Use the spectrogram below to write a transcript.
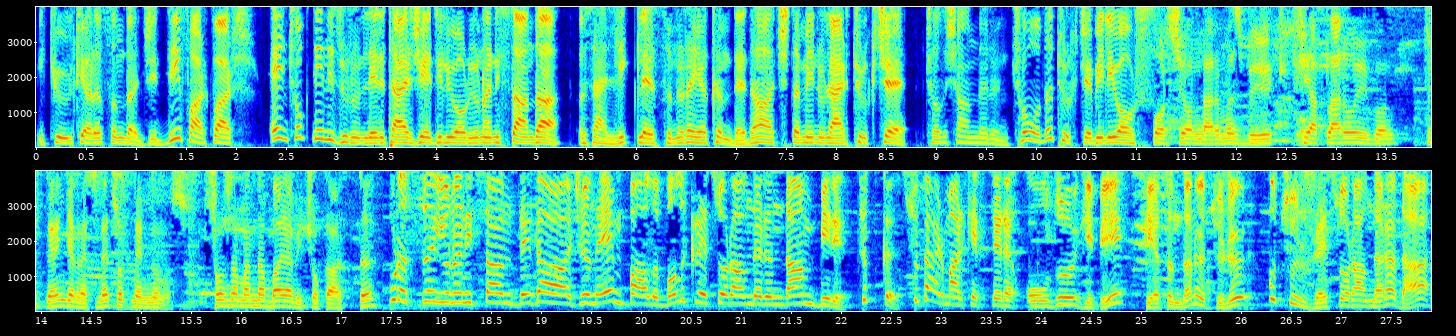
İki ülke arasında ciddi fark var. En çok deniz ürünleri tercih ediliyor Yunanistan'da. Özellikle sınıra yakın Dede Ağaç'ta menüler Türkçe. Çalışanların çoğu da Türkçe biliyor. Porsiyonlarımız büyük, fiyatları uygun. Türklerin gelmesine çok memnunuz. Son zamanda baya bir çok arttı. Burası Yunanistan Dede Ağaç'ın en pahalı balık restoranlarından biri. Tıpkı süpermarketlere olduğu gibi fiyatından ötürü bu tür restoranlara da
